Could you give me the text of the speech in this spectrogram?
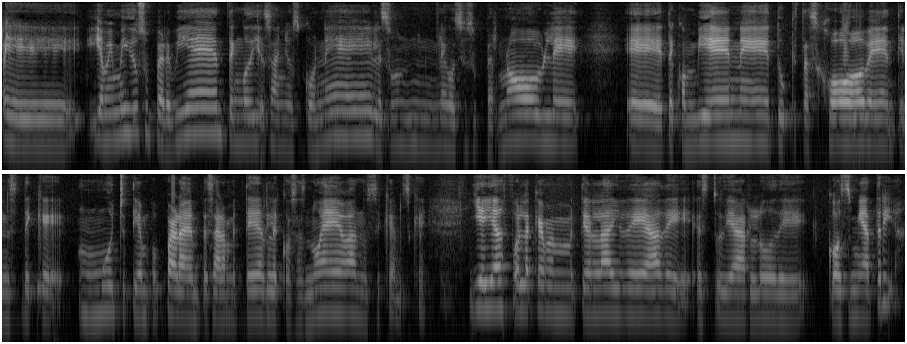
Eh, y a mí me ha ido súper bien, tengo 10 años con él, es un negocio súper noble, eh, te conviene, tú que estás joven, tienes de que mucho tiempo para empezar a meterle cosas nuevas, no sé qué, no sé qué. Y ella fue la que me metió en la idea de estudiar lo de cosmiatría,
